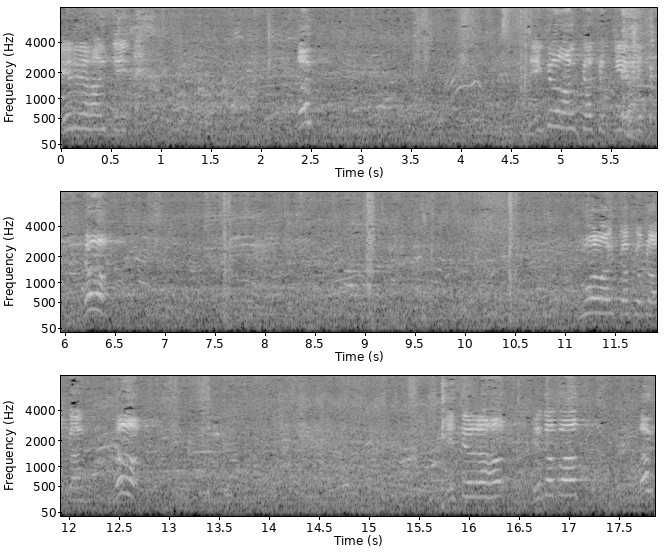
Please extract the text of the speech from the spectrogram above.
kiri henti. Hup. Tiga langkah ke kiri. Ya. Dua langkah ke belakang. Ya. Istirahat di tempat. Up.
